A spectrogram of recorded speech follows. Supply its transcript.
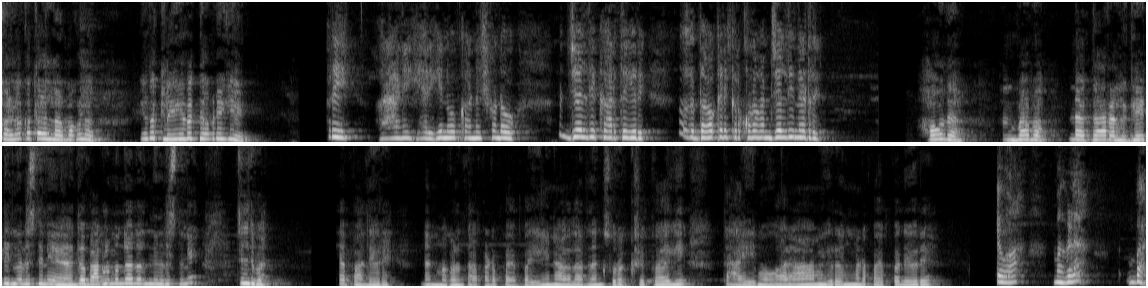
ಕಳಕತ್ತಲ್ಲ ಮಗಳು. ಇದಕ್ಕೆ ಇದಕ್ಕೆ ಅವರಿಗೆ? ರೀ ರಾಣಿ ಯಾರಿಗೆ ನೋವು ಕಾಣಿಸ್ಕೊಂಡು ಜಲ್ದಿ ಕಾರ್ ತಗಿರಿ. ದವಾಖಾನೆ ಕರ್ಕೊಂಡು ಜಲ್ದಿ ನಡ್ರಿ. ಹೌದಾ? ಬಾಬಾ ನಾ ಕಾರಲ್ಲಿ ಗೇಟಿಗೆ ನಿಲ್ಲಿಸ್ತೀನಿ. ಅದು ಬಾಗಿಲು ಮುಂದೆ ನಿಲ್ಲಿಸ್ತೀನಿ. ಜಲ್ದಿ ಬಾ. ಯಪ್ಪ ದೇವ್ರಿ ನನ್ನ ಮಗಳನ್ನ ಕಾಪಾಡಪ್ಪ. ಏನಾಗಲ್ಲ ಏನಾಗಲಾರ್ದಂಗೆ ಸುರಕ್ಷಿತವಾಗಿ ತಾಯಿ ಮಗು ಆರಾಮಾಗಿರೋದು ಮಾಡಪ್ಪ ದೇವ್ರಿ. ಯವ್ವ ಮಗಳ ಬಾ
